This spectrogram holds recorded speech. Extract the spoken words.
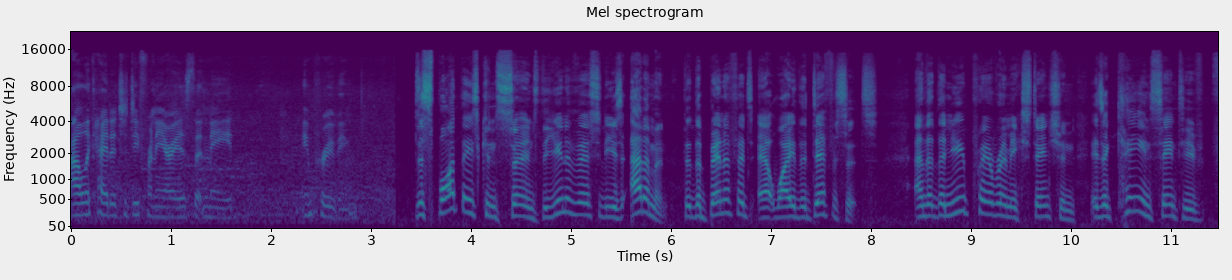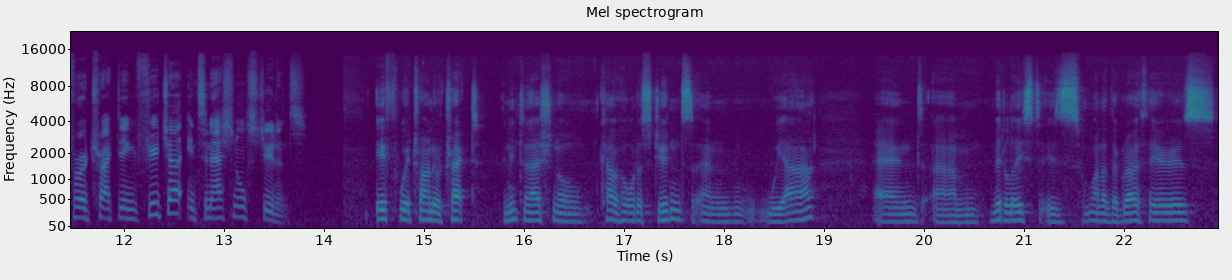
allocated to different areas that need improving. Despite these concerns, the university is adamant that the benefits outweigh the deficits and that the new prayer room extension is a key incentive for attracting future international students. If we're trying to attract an international cohort of students, and we are, and um, Middle East is one of the growth areas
